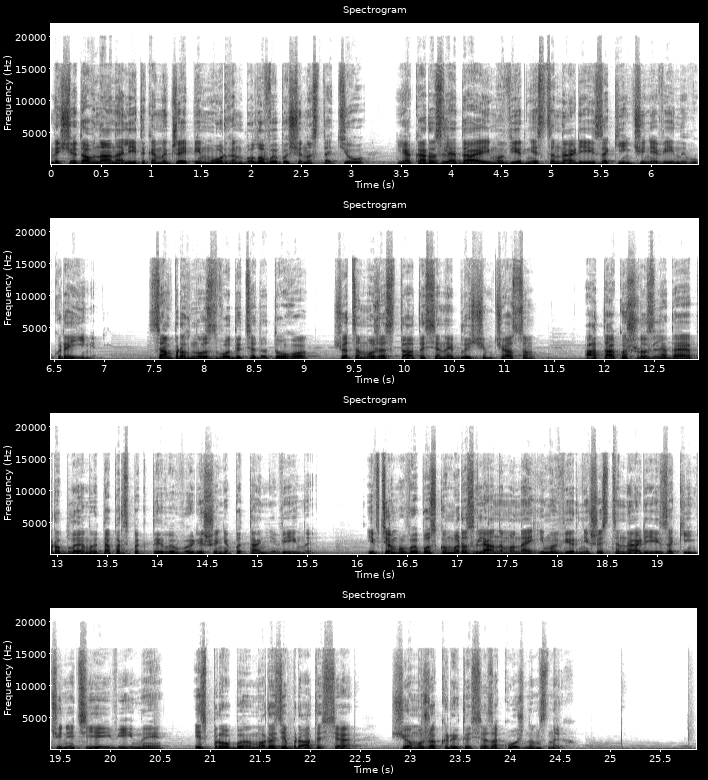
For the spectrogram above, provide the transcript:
Нещодавно аналітиками JP Morgan було випущено статтю, яка розглядає ймовірні сценарії закінчення війни в Україні. Сам прогноз зводиться до того, що це може статися найближчим часом, а також розглядає проблеми та перспективи вирішення питання війни. І в цьому випуску ми розглянемо найімовірніші сценарії закінчення цієї війни і спробуємо розібратися, що може критися за кожним з них.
